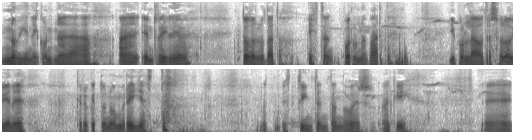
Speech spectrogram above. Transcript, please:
no viene con nada ah, en relieve. Todos los datos están por una parte y por la otra solo viene creo que tu nombre y ya está. estoy intentando ver aquí eh,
